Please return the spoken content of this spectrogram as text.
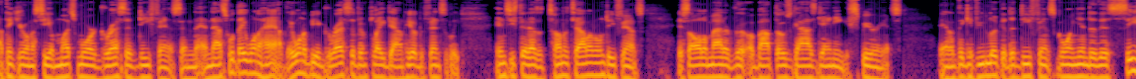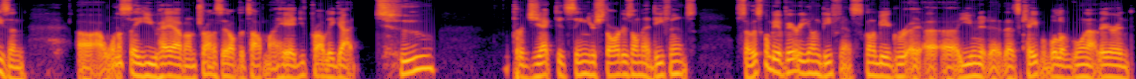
I think you're going to see a much more aggressive defense, and and that's what they want to have. They want to be aggressive and play downhill defensively. NC State has a ton of talent on defense. It's all a matter of the, about those guys gaining experience. And I think if you look at the defense going into this season, uh, I want to say you have. I'm trying to say off the top of my head. You've probably got two projected senior starters on that defense. So it's going to be a very young defense. It's going to be a, a, a unit that's capable of going out there and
